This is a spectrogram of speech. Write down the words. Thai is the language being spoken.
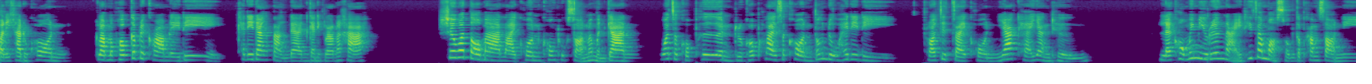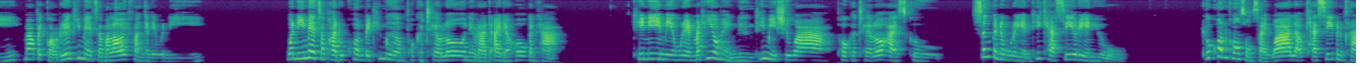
สวัสดีค่ะทุกคน กลับมาพบกับ The Crime Lady คดีดังต่างแดนกันอีกแล้วนะคะ เชื่อว่าโตมาหลายคนคงถูกสอนมาเหมือนกัน ว่าจะคบเพื่อนหรือคบใครสักคนต้องดูให้ดีๆ เพราะจิตใจคนยากแท้อย่างถึง และคงไม่มีเรื่องไหนที่จะเหมาะสมกับคำสอนนี้มากไปกว่าเรื่องที่เมย์จะมาเล่าให้ฟังกันในวันนี้ วันนี้เมย์จะพาทุกคนไปที่เมืองโพคาเทลโลในรัฐไอดาโฮกันค่ะ ที่นี่มีโรงเรียนมัธยมแห่งหนึ่งที่มีชื่อว่า Pocatello High School ซึ่งเป็นโรงเรียนที่แคสซี่เรียนอยู่ ทุกคนคงสงสัยว่าแล้วแคสซี่เป็นใคร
